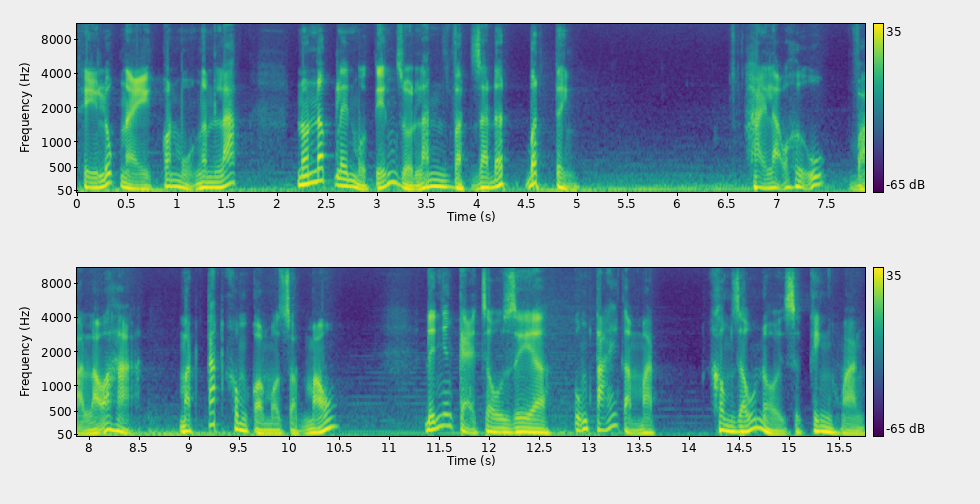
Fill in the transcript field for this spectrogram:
Thì lúc này con mụ ngân lác, Nó nấc lên một tiếng rồi lăn vật ra đất bất tỉnh. Hai lão hữu và lão hạ, Mặt cắt không còn một giọt máu. Đến những kẻ trầu rìa cũng tái cả mặt, Không giấu nổi sự kinh hoàng.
